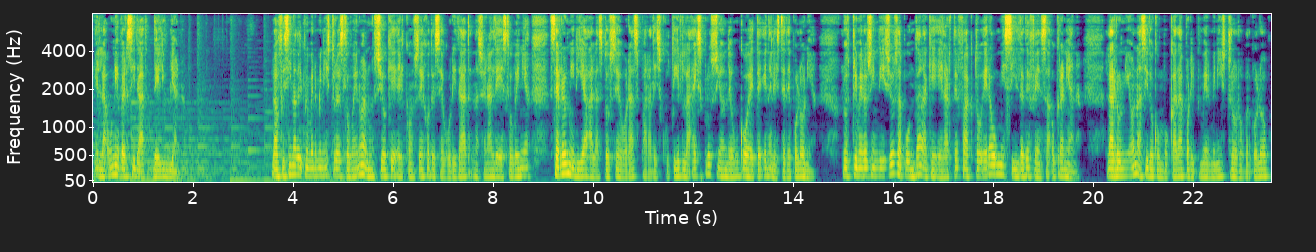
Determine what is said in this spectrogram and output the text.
en la Universidad de Ljubljana. La oficina del primer ministro esloveno anunció que el Consejo de Seguridad Nacional de Eslovenia se reuniría a las 12 horas para discutir la explosión de un cohete en el este de Polonia. Los primeros indicios apuntan a que el artefacto era un misil de defensa ucraniana. La reunión ha sido convocada por el primer ministro Robert Golob,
